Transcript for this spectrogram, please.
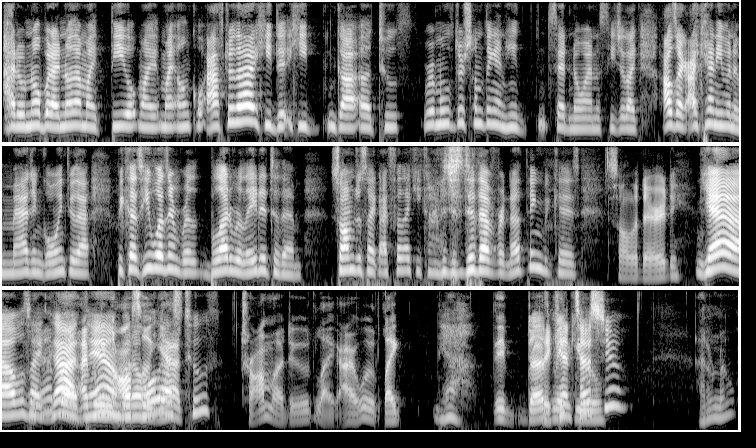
I don't know, but I know that my tio, my, my uncle, after that, he did he got a tooth removed or something, and he said no anesthesia. Like I was like, I can't even imagine going through that because he wasn't re- blood related to them. So I'm just like, I feel like he kind of just did that for nothing because Solidarity. yeah, I was like, Yeah, God but, I mean, damn, but a also, whole yeah. ass tooth. Trauma, dude. Like I would like Yeah, it does They make can't you, test you. I don't know.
